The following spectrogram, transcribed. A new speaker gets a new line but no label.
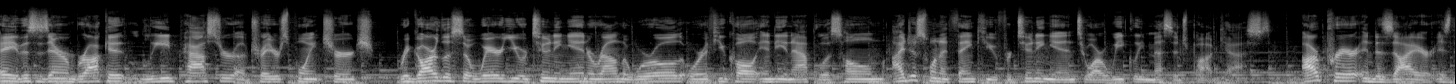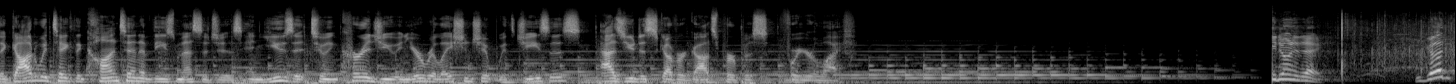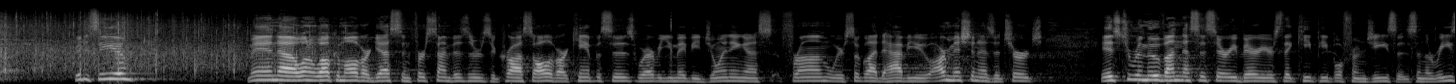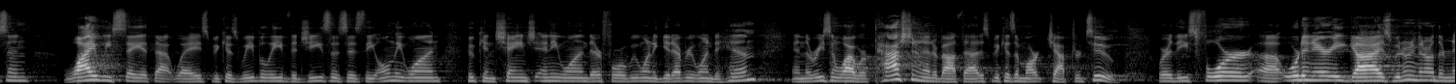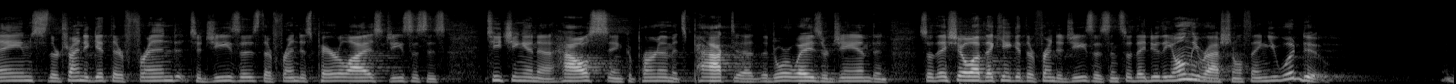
Hey, this is Aaron Brockett, lead pastor of Traders Point Church. Regardless of where you are tuning in around the world or if you call Indianapolis home, I just want to thank you for tuning in to our weekly message podcast. Our prayer and desire is that God would take the content of these messages and use it to encourage you in your relationship with Jesus as you discover God's purpose for your life.
How you doing today? You good? Good to see you. Man, uh, I want to welcome all of our guests and first time visitors across all of our campuses, wherever you may be joining us from. We're so glad to have you. Our mission as a church is to remove unnecessary barriers that keep people from Jesus. And the reason why we say it that way is because we believe that Jesus is the only one who can change anyone. Therefore, we want to get everyone to Him. And the reason why we're passionate about that is because of Mark chapter 2 where these four uh, ordinary guys, we don't even know their names, they're trying to get their friend to Jesus. Their friend is paralyzed. Jesus is teaching in a house in Capernaum. It's packed, uh, the doorways are jammed. And so they show up, they can't get their friend to Jesus. And so they do the only rational thing you would do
